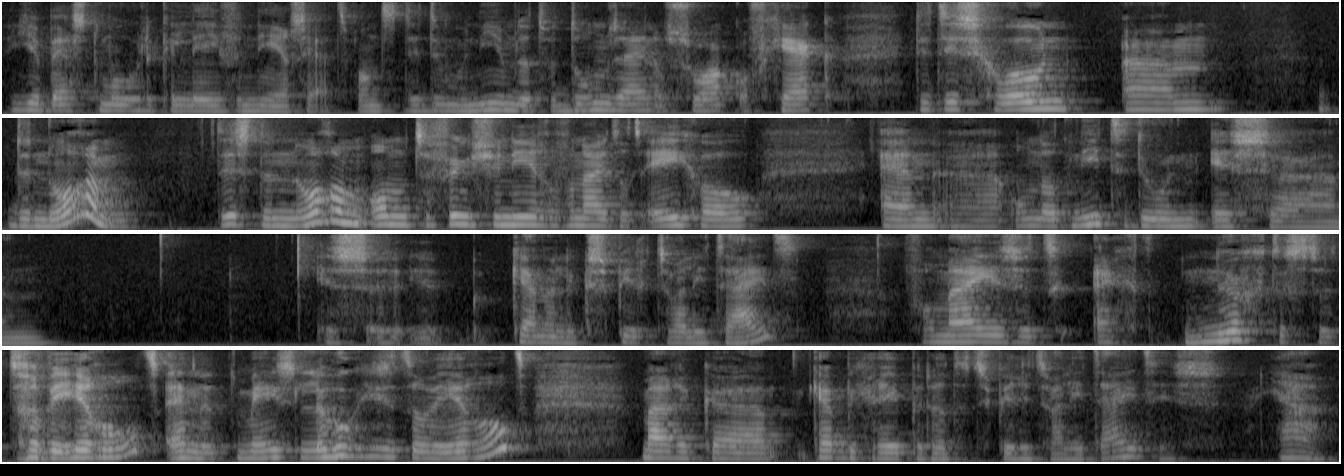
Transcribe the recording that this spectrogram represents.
je best mogelijke leven neerzet. Want dit doen we niet omdat we dom zijn of zwak of gek. Dit is gewoon um, de norm. Het is de norm om te functioneren vanuit dat ego. En uh, om dat niet te doen is, um, is uh, kennelijk spiritualiteit. Voor mij is het echt nuchterste ter wereld en het meest logische ter wereld. Maar ik, uh, ik heb begrepen dat het spiritualiteit is. Ja,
